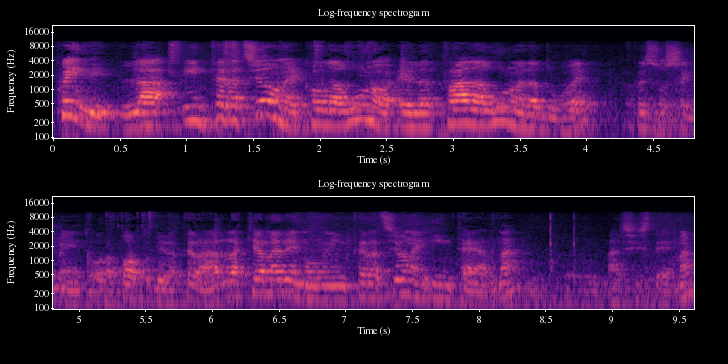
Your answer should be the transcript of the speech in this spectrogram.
Quindi l'interazione tra la 1 e la 2, questo segmento, un rapporto bilaterale, la chiameremo un'interazione interna al sistema.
